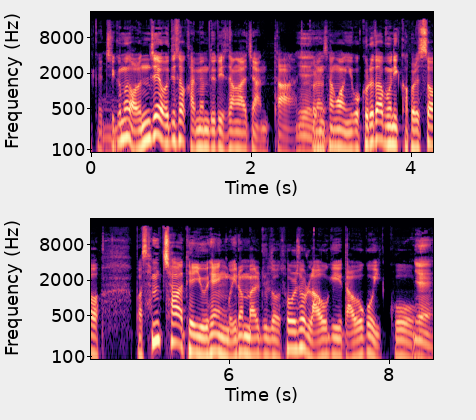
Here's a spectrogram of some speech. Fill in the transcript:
그러니까 지금은 언제 어디서 감염돼도 이상하지 않다 예, 그런 예. 상황이고 그러다 보니까 벌써 뭐 3차 대유행 뭐 이런 말들도 솔솔 나오기 나오고 있고 예.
